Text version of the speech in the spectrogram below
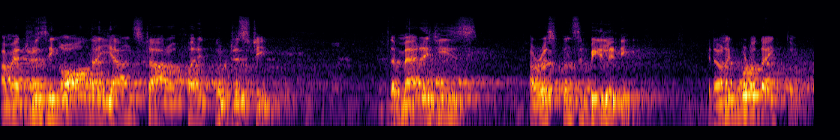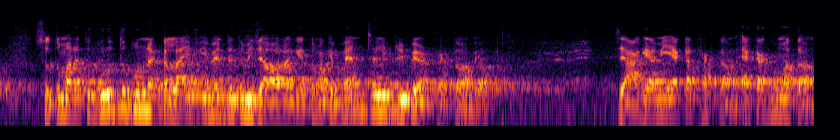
I'm addressing all the young star of Faridpur district. The marriage is a responsibility. এটা অনেক বড় দায়িত্ব। সো তোমার এত গুরুত্বপূর্ণ একটা লাইফ ইভেন্টে তুমি যাওয়ার আগে তোমাকে মেন্টালি প্রিপেয়ার থাকতে হবে। যে আগে আমি একা থাকতাম, একা ঘুমাতাম,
